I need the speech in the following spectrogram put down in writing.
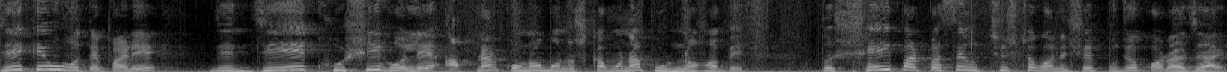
যে কেউ হতে পারে যে যে খুশি হলে আপনার কোনো মনস্কামনা পূর্ণ হবে। তো সেই পারপাসে উচ্ছিষ্ট গণেশের পুজো করা যায়।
